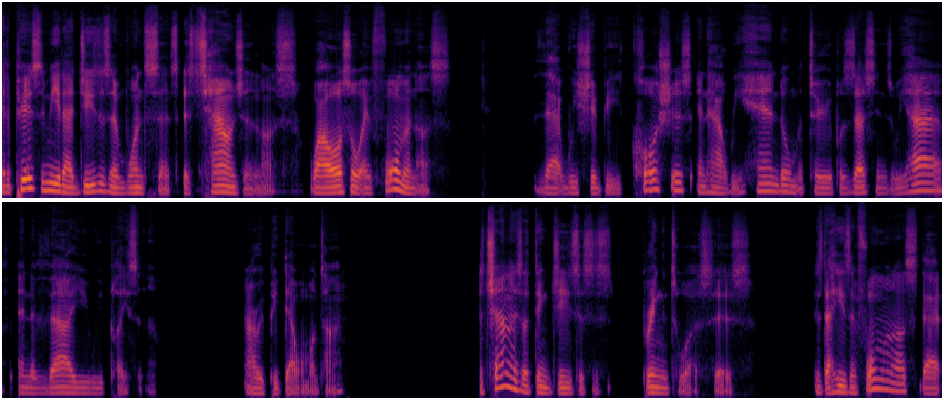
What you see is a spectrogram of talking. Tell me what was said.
it appears to me that Jesus, in one sense, is challenging us while also informing us that we should be cautious in how we handle material possessions we have and the value we place in them. I'll repeat that one more time. The challenge I think Jesus is bringing to us is is that he's informing us that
